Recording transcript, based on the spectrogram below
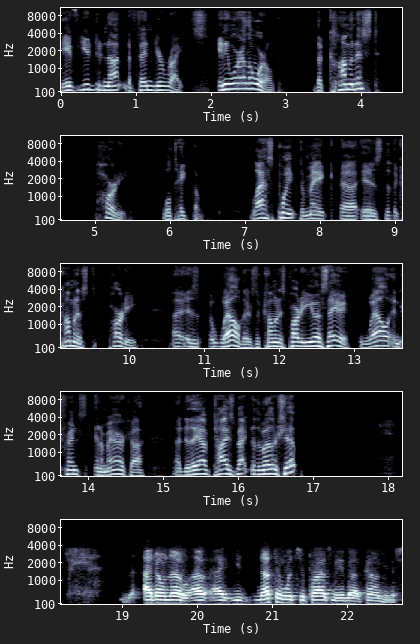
If you do not defend your rights anywhere in the world, the Communist Party will take them. Last point to make uh, is that the Communist Party uh, is well. There's the Communist Party USA, well entrenched in America, uh, do they have ties back to the mothership? I don't know. I, I, nothing would surprise me about communists.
